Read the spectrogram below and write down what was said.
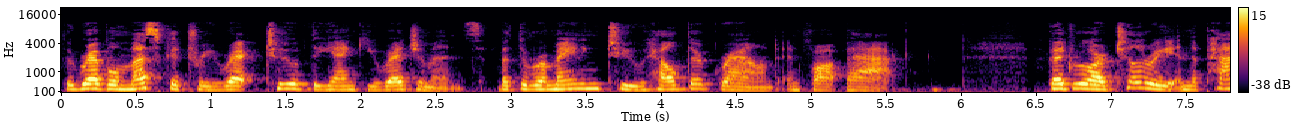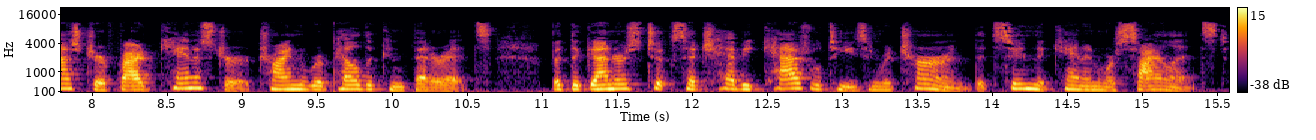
The rebel musketry wrecked two of the Yankee regiments, but the remaining two held their ground and fought back. Federal artillery in the pasture fired canister trying to repel the Confederates, but the gunners took such heavy casualties in return that soon the cannon were silenced,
